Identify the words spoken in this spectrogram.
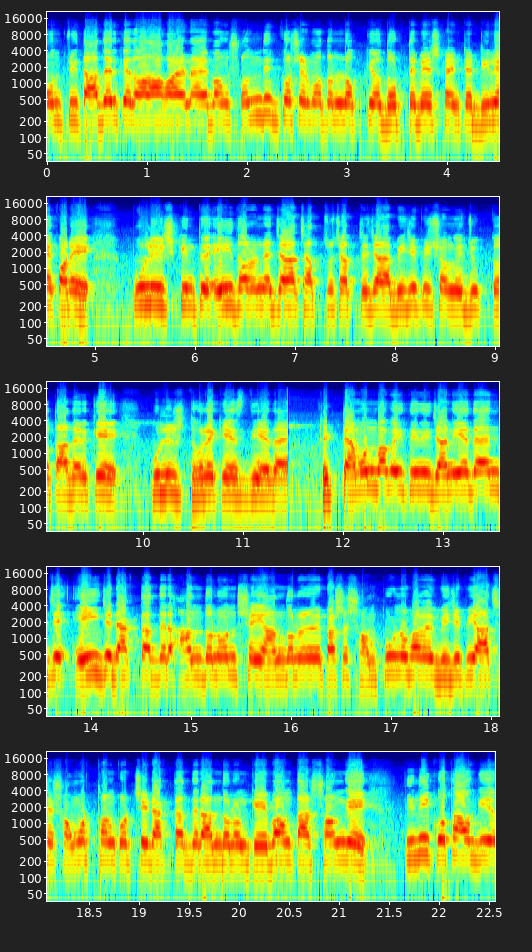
মন্ত্রী তাদেরকে ধরা হয় না এবং সন্দীপ ঘোষের মতন লোককেও ধরতে বেশ খানিকটা ডিলে করে। পুলিশ কিন্তু এই ধরনের যারা ছাত্রছাত্রী, যারা বিজেপির সঙ্গে যুক্ত, তাদেরকে পুলিশ ধরে কেস দিয়ে দেয়। ঠিক তেমনভাবেই তিনি জানিয়ে দেন যে এই যে ডাক্তারদের আন্দোলন, সেই আন্দোলনের পাশে সম্পূর্ণভাবে বিজেপি আছে, সমর্থন করছে ডাক্তারদের আন্দোলনকে এবং তার সঙ্গে তিনি কোথাও গিয়ে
